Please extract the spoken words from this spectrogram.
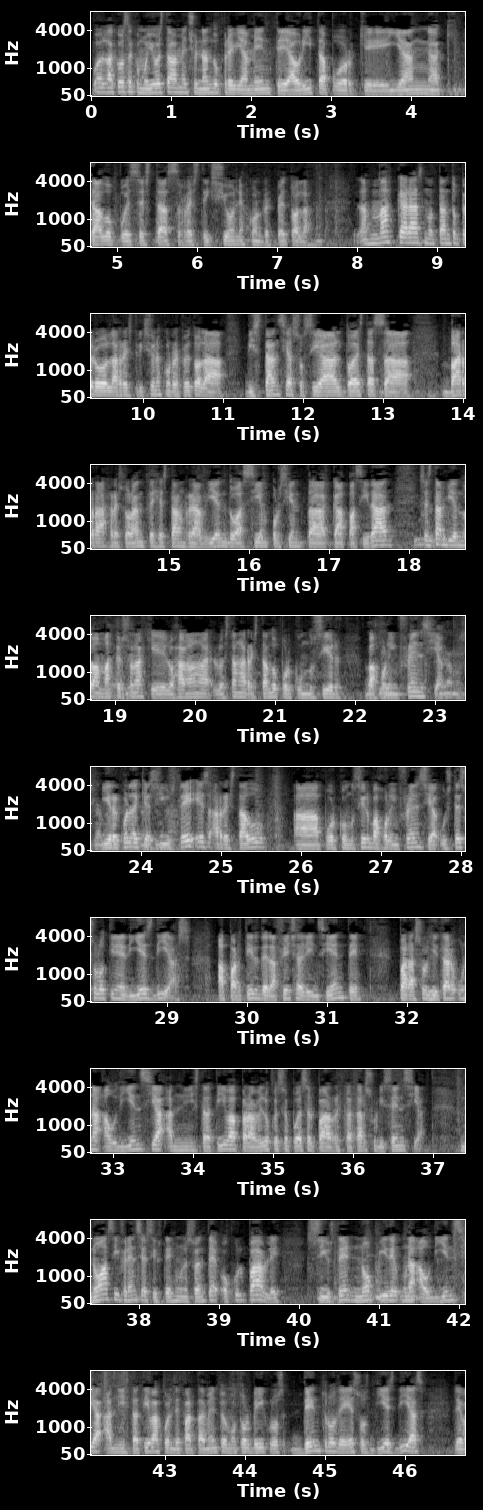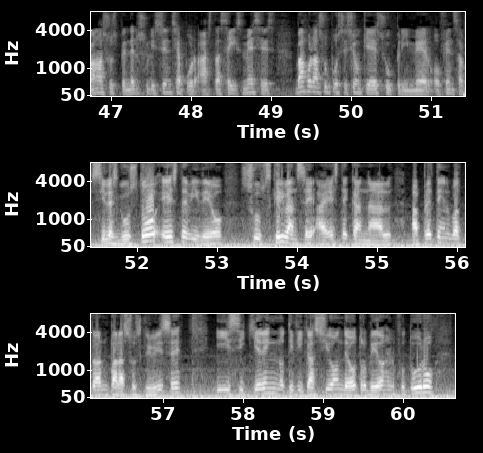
Bueno, la cosa como yo estaba mencionando previamente, ahorita porque ya han quitado pues estas restricciones con respecto a las, las máscaras, no tanto, pero las restricciones con respecto a la distancia social, todas estas ah, barras, restaurantes están reabriendo a 100% capacidad. Se están viendo a más personas que los hagan, lo están arrestando por conducir bajo la influencia. Y recuerde que si usted es arrestado ah, por conducir bajo la influencia, usted solo tiene 10 días a partir de la fecha del incidente para solicitar una audiencia administrativa para ver lo que se puede hacer para rescatar su licencia. No hace diferencia si usted es un estudiante o culpable si usted no pide una audiencia administrativa con el Departamento de Motor Vehículos dentro de esos 10 días le van a suspender su licencia por hasta seis meses bajo la suposición que es su primer ofensa. Si les gustó este video, suscríbanse a este canal, aprieten el botón para suscribirse y si quieren notificación de otros videos en el futuro,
